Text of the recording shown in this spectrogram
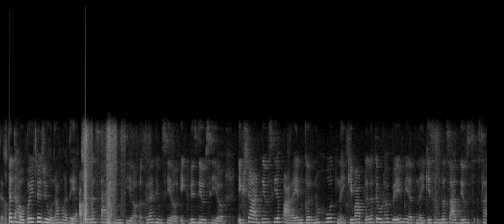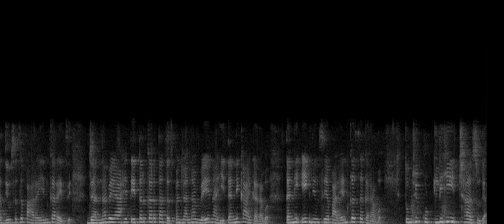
करते. त्या धावपळीच्या जीवनामध्ये आपल्याला सात दिवसीय अकरा दिवसीय एकवीस दिवसीय एकशे आठ दिवसीय पारायण करणं होत नाही किंवा आपल्याला तेवढा वेळ मिळत नाही की समजा सात दिवस सात दिवसाचं पारायण करायचे ज्यांना वेळ आहे ते तर करतातच पण ज्यांना वेळ नाही त्यांनी काय करायचं? करावं. त्यांनी एक दिवसीय पारायण कसं करावं? तुमची कुठलीही इच्छा असू द्या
